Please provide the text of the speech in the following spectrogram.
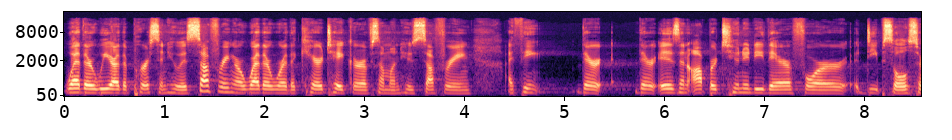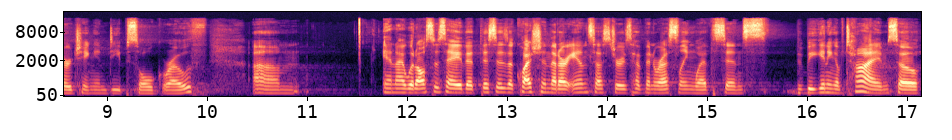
whether we are the person who is suffering or whether we're the caretaker of someone who's suffering. I think there there is an opportunity there for deep soul searching and deep soul growth. Um, and I would also say that this is a question that our ancestors have been wrestling with since the beginning of time. So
